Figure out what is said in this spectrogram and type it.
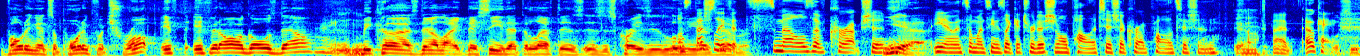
voting and supporting for Trump if if it all goes down right. mm-hmm. because they're like they see that the left is is as crazy as well, especially as if it smells of corruption. Yeah, you know, and someone seems like a traditional politician, a corrupt politician. Yeah, but okay. We'll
